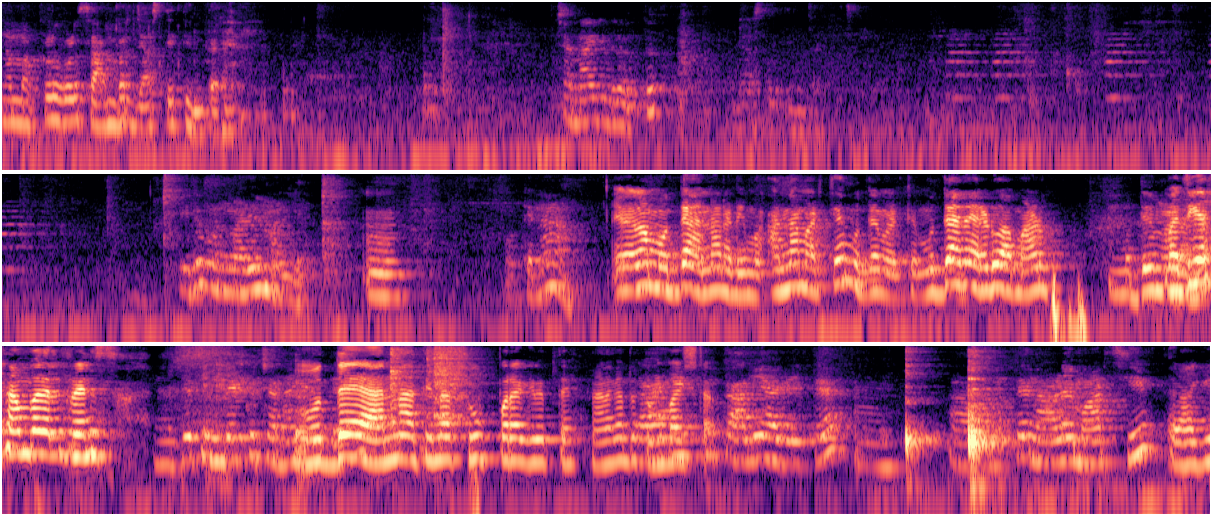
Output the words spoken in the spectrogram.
ನಮ್ಮ ಮಕ್ಕಳುಗಳು ಸಾಂಬಾರು ಜಾಸ್ತಿ ತಿಂತಾರೆ. ಚೆನ್ನಾಗಿದ್ರಂತೂ ಜಾಸ್ತಿ ತಿಂತಾರೆ. ಇದು ಒಂದು ಮಳ್ಳಿ ಮಳ್ಳಿ. ಹ್ಮ್. ಓಕೆನಾ? ಇವಾಗ ಮುದ್ದೆ ಅನ್ನ ರೆಡಿ ಅನ್ನ ಮಾಡ್ತೀಯ ಮುದ್ದೆ ಮಾಡ್ತೀಯ? ಮುದ್ದೆ ಅನ್ನ ಎರಡು ಮಾಡ್- ಮಜ್ಜಿಗೆ ಸಾಂಬಾರಲ್ಲಿ ಫ್ರೆಂಡ್ಸ್ ಮುದ್ದೆ ತಿನ್ಬೇಕು ಚೆನ್ನಾಗಿ ಮುದ್ದೆ ಅನ್ನ ತಿನ್ನೋದು ಸೂಪರ್ ಆಗಿರುತ್ತೆ. ನನಗಂತೂ ತುಂಬಾ ಇಷ್ಟ. ಖಾಲಿ ಆಗೈತೆ. ಮತ್ತೆ ನಾಳೆ ಮಾಡಿಸಿ. ರಾಗಿ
